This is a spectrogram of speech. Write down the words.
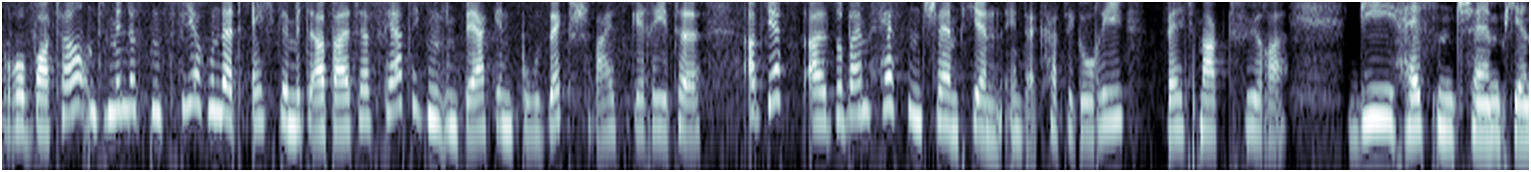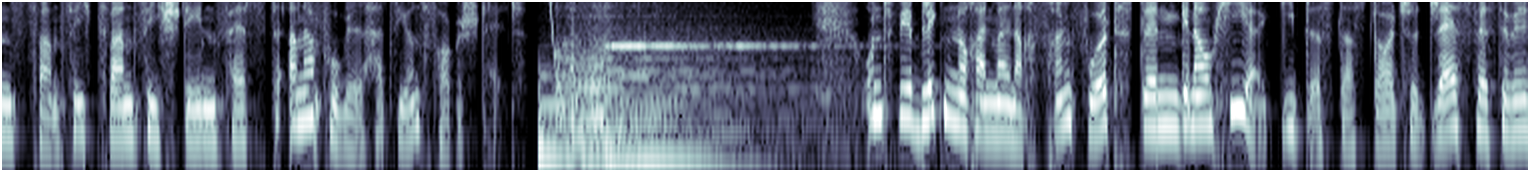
Roboter und mindestens 400 echte Mitarbeiter fertigen im Werk in Busek Schweißgeräte. Ab jetzt also beim Hessen Champion in der Kategorie Weltmarktführer. Die Hessen Champions 2020 stehen fest. Anna Vogel hat sie uns vorgestellt. Und wir blicken noch einmal nach Frankfurt, denn genau hier gibt es das Deutsche Jazz Festival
